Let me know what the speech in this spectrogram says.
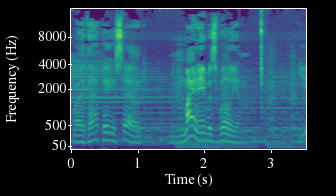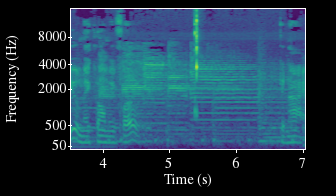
with that being said, my name is William. You may call me Farley. Good night.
